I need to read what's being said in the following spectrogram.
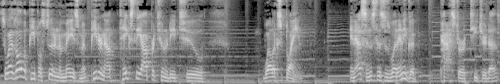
So, as all the people stood in amazement, Peter now takes the opportunity to, well, explain. In essence, this is what any good pastor or teacher does.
